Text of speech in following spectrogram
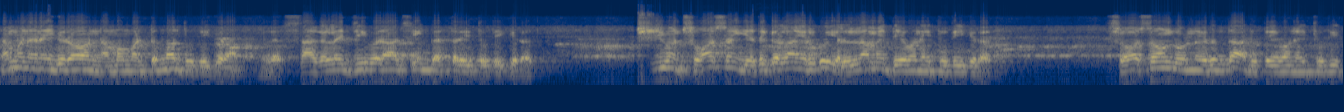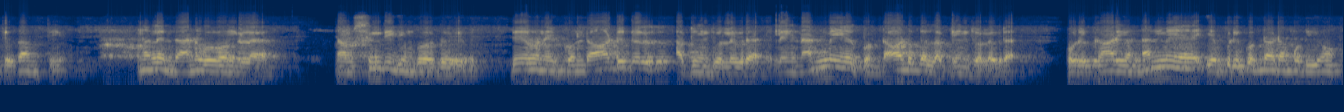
நம்ம நினைக்கிறோம் நம்ம மட்டும்தான் துதிக்கிறோம். இல்ல சகல ஜீவராசியும் கத்தரை துதிக்கிறது. ஜீவன் சுவாசம் எதுக்கெல்லாம் இருக்கோ எல்லாமே தேவனை துதிக்கிறது. சுவாசம்னு ஒண்ணு இருந்தா அது தேவனை துதித்து தான் தீரும். அதனால இந்த அனுபவங்களை நாம் சிந்திக்கும் போது தேவனை கொண்டாடுதல் அப்படின்னு சொல்லுகிற இல்லை நன்மையை கொண்டாடுதல் அப்படின்னு சொல்லுகிற ஒரு காரியம். நன்மையை எப்படி கொண்டாட முடியும்?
